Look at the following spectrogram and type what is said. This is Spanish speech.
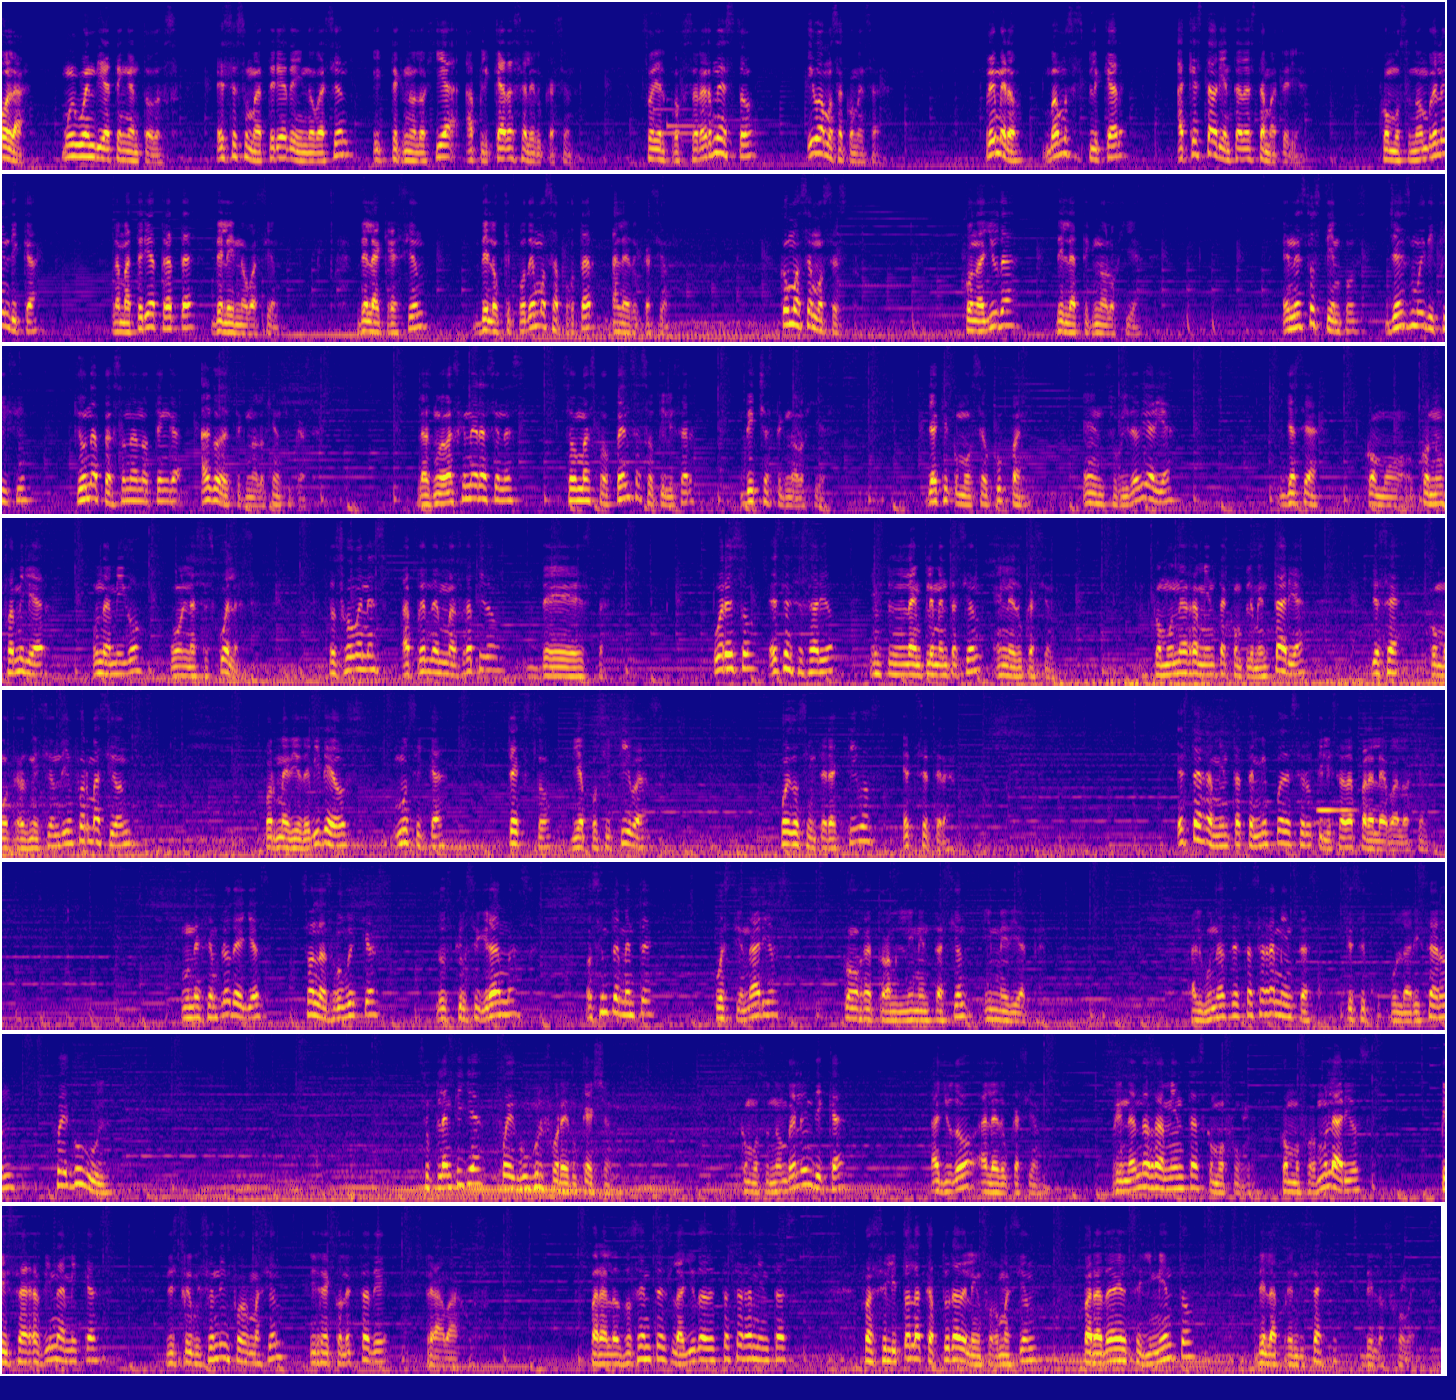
Hola, muy buen día tengan todos. Esta es su materia de innovación y tecnología aplicadas a la educación. Soy el profesor Ernesto y vamos a comenzar. Primero, vamos a explicar a qué está orientada esta materia. Como su nombre lo indica, la materia trata de la innovación, de la creación de lo que podemos aportar a la educación. ¿Cómo hacemos esto? Con ayuda de la tecnología. En estos tiempos ya es muy difícil que una persona no tenga algo de tecnología en su casa. Las nuevas generaciones son más propensas a utilizar dichas tecnologías, ya que como se ocupan en su vida diaria, ya sea como con un familiar, un amigo o en las escuelas, los jóvenes aprenden más rápido de estas. Por eso es necesario la implementación en la educación, como una herramienta complementaria, ya sea como transmisión de información por medio de videos, música, texto, diapositivas, juegos interactivos, etc. Esta herramienta también puede ser utilizada para la evaluación. Un ejemplo de ellas son las rúbricas, los crucigramas o simplemente cuestionarios con retroalimentación inmediata. Algunas de estas herramientas que se popularizaron fue Google, su plantilla fue Google for Education. Como su nombre lo indica, ayudó a la educación, brindando herramientas como, formularios, pizarras dinámicas, distribución de información y recolecta de trabajos. Para los docentes, la ayuda de estas herramientas facilitó la captura de la información para dar el seguimiento del aprendizaje de los jóvenes.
